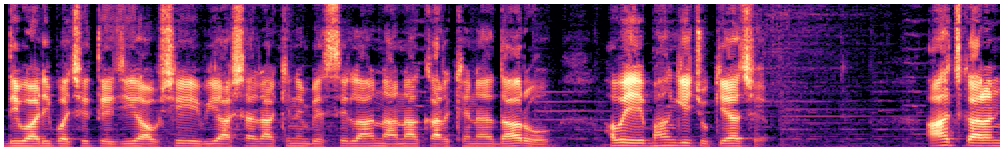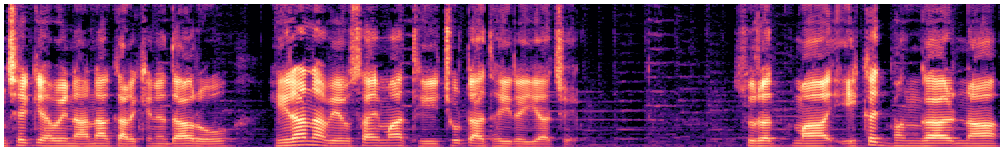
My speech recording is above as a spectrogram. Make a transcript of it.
દિવાળી પછી તેજી આવશે એવી આશા રાખીને બેસેલા નાના કારખાનેદારો હવે ભાંગી ચૂક્યા છે. આ જ કારણ છે કે હવે નાના કારખાનેદારો હીરાના વ્યવસાયમાંથી છૂટા થઈ રહ્યા છે. સુરતમાં એક જ ભંગારના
